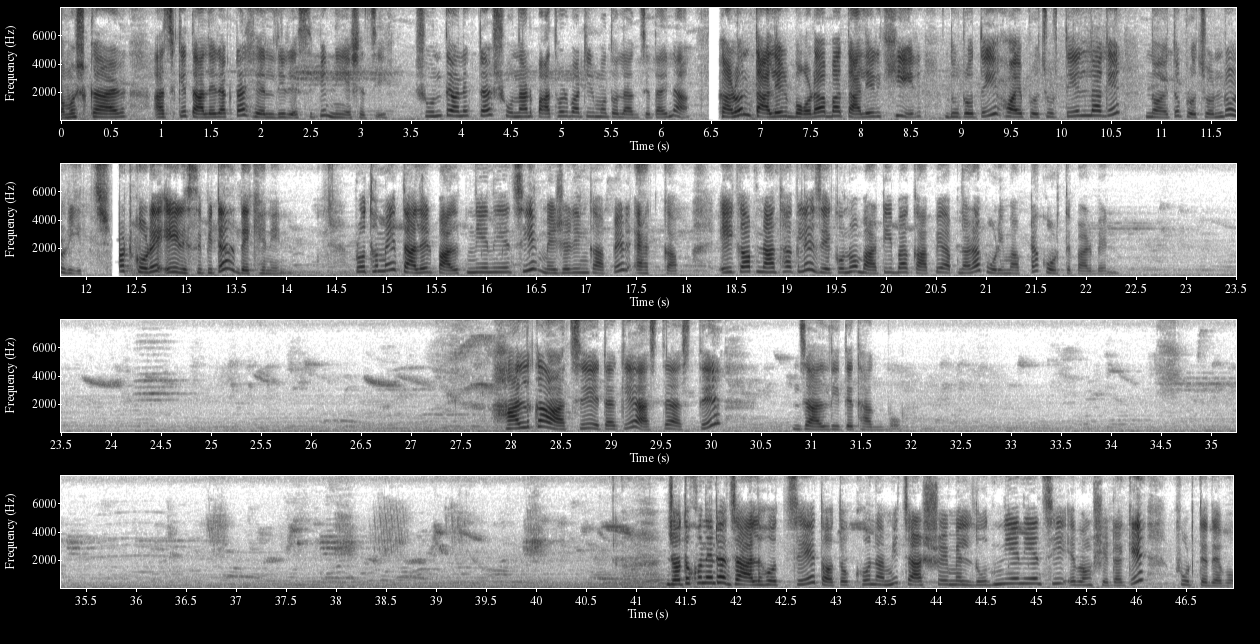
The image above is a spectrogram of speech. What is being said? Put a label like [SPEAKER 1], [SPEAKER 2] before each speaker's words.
[SPEAKER 1] নমস্কার, আজকে তালের একটা হেলদি রেসিপি নিয়ে এসেছি। শুনতে অনেকটা সোনার পাথর বাটির মতো লাগছে, তাই না? কারণ তালের বড়া বা তালের ক্ষীর দুটোতেই হয় প্রচুর তেল লাগে, নয়তো প্রচণ্ড রিচ শর্ট করে এই রেসিপিটা দেখে নিন। প্রথমেই তালের পাল্প নিয়ে নিয়েছি মেজারিং কাপের এক কাপ এই কাপ না থাকলে যে কোনো বাটি বা কাপে আপনারা পরিমাপটা করতে পারবেন। হালকা আছে এটাকে আস্তে আস্তে জাল দিতে থাকব। যতক্ষণ এটা জাল হচ্ছে, ততক্ষণ আমি চারশো এমএল দুধ নিয়ে নিয়েছি এবং সেটাকে ফুটতে দেব।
